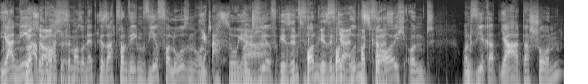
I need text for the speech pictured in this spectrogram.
ja, nee, Du aber du hast es immer so nett gesagt, von wegen wir verlosen und, ja, ach so, ja. und hier wir sind, von, wir sind von ja uns Podcast. für euch und, und wir gerade, ja, das schon,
